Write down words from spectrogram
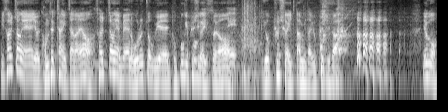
이 설정에 여기 검색창 있잖아요. 설정의 맨 오른쪽 위에 돋보기 표시가 있어요. 네. 요 표시가 있답니다. 요 표시가. 요거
